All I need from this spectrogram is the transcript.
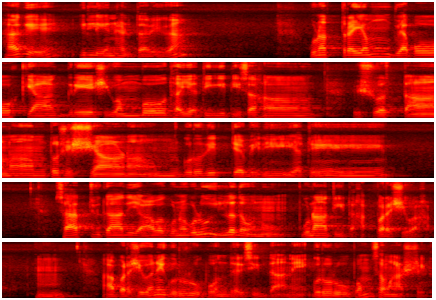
ಹಾಗೆ ಇಲ್ಲಿ ಏನು ಹೇಳ್ತಾರೆ ಈಗ? ಗುಣತ್ರಯಂ ವ್ಯಪೋಹ್ಯಾಗ್ರೇ ಶಿವಂ ಬೋಧಯತೀತಿ ಸಹ. ವಿಶ್ವಸ್ತಾನಾಂತು ಶಿಷ್ಯಾಣ ಗುರುರಿತ್ಯಭಿಧೀಯತೆ. ಸಾತ್ವಿಕಾದಿ ಯಾವ ಗುಣಗಳೂ ಇಲ್ಲದವನು ಗುಣಾತೀತ ಪರಶಿವ. ಆ ಪರಶಿವನೇ ಗುರುರೂಪವನ್ನು ಧರಿಸಿದ್ದಾನೆ. ಗುರುರೂಪಂ ಸಮಾಶ್ರಿತ.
